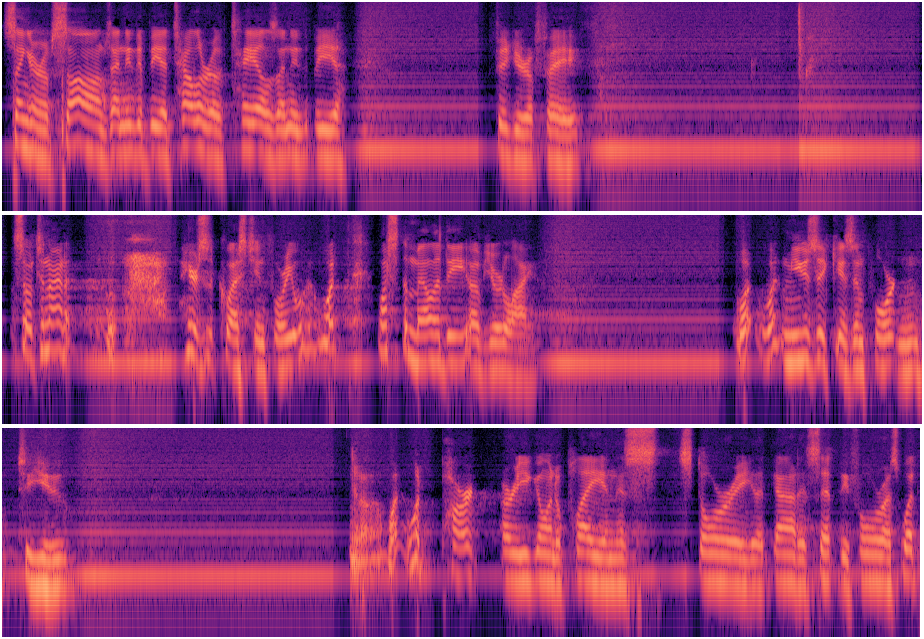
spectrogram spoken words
singer of songs, I need to be a teller of tales, I need to be a figure of faith. So tonight, here's a question for you. What, what's the melody of your life? What, what music is important to you? You know, what, what part are you going to play in this story that God has set before us? What,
